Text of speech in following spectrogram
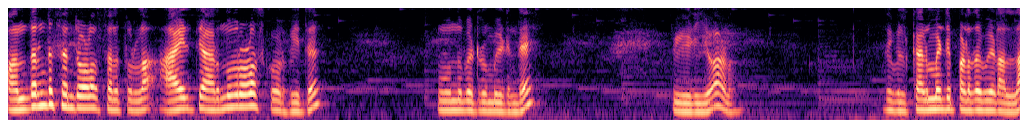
പന്ത്രണ്ട് സെന്റോളം സ്ഥലത്തുള്ള ആയിരത്തി അറുന്നൂറോളം സ്ക്വയർ ഫീറ്റ് മൂന്ന് ബെഡ്റൂം വീടിന്റെ വീഡിയോ ആണ്. ഇത് വിൽക്കാൻ വേണ്ടി പണിത വീടല്ല.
